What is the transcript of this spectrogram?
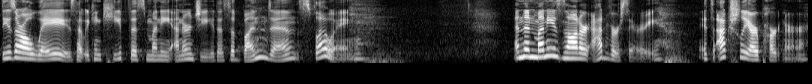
These are all ways that we can keep this money energy, this abundance flowing. And then money is not our adversary, it's actually our partner.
